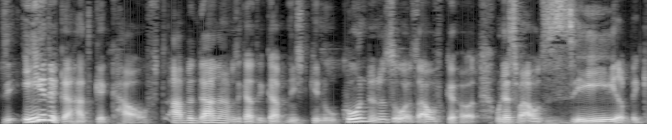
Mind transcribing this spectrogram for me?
Sie Edeka hat gekauft, aber dann haben sie gesagt, es gab nicht genug Kunden und so, ist aufgehört. Und das war auch sehr begrenzt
